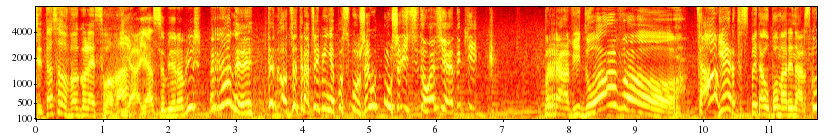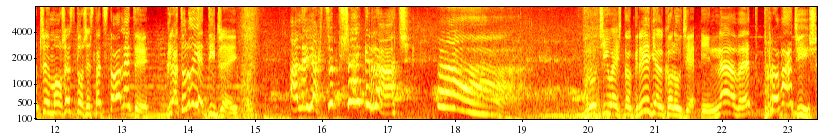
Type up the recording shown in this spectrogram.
czy to są w ogóle słowa? Ja, ja sobie robisz? Rany! Ten ocet raczej mi nie posłużył. Muszę iść do łazienki. Prawidłowo! Co? Jert spytał po marynarsku, czy może skorzystać z toalety. Gratuluję, DJ! Ale ja chcę przegrać! Ah. Wróciłeś do gry, wielkoludzie, i nawet prowadzisz!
